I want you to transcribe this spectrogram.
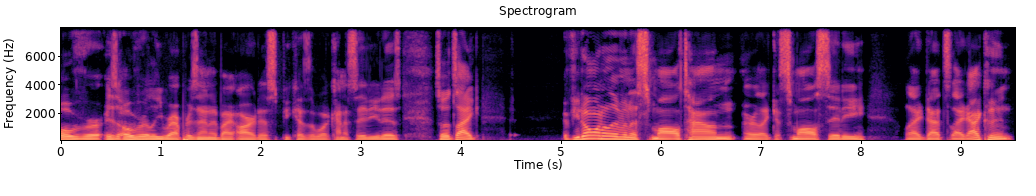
over is overly represented by artists because of what kind of city it is. So it's like if you don't want to live in a small town or like a small city, like that's like I couldn't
